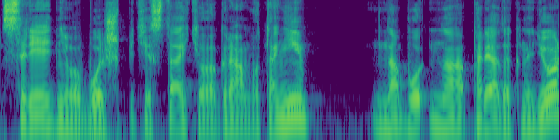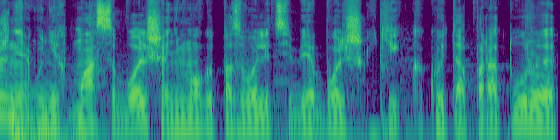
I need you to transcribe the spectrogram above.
среднего, больше 500 килограмм. Вот они на, на порядок надежнее, у них масса больше, они могут позволить себе больше какой-то аппаратуры,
